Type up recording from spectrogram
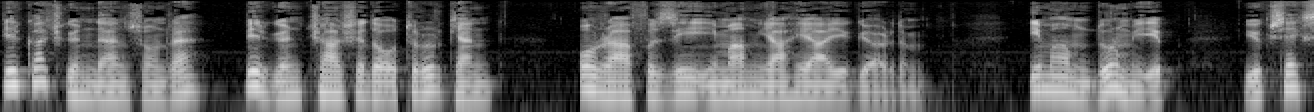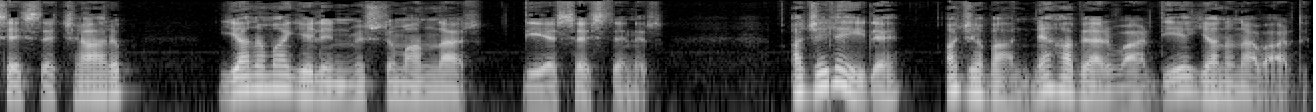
Birkaç günden sonra bir gün çarşıda otururken o Rafizi İmam Yahya'yı gördüm. İmam durmayıp yüksek sesle çağırıp yanıma gelin Müslümanlar diye seslenir. Acele ile acaba ne haber var diye yanına vardık.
